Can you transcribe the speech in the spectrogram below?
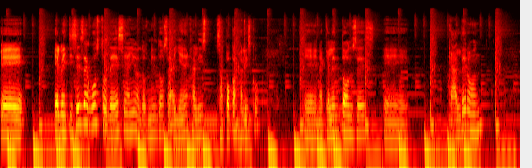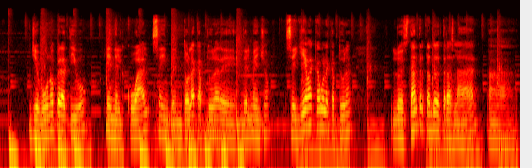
Eh, el 26 de agosto de ese año del 2012, allá en Jalisco, Zapopan, Jalisco, en aquel entonces, eh, Calderón llevó un operativo en el cual se intentó la captura de, del Mencho. Se lleva a cabo la captura, lo están tratando de trasladar a,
